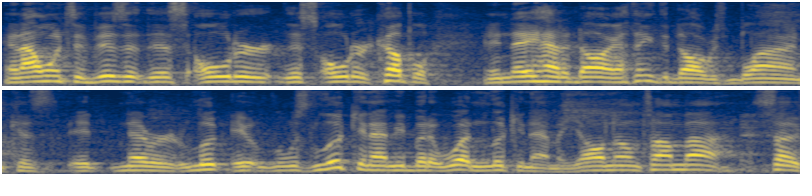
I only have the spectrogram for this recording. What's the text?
and I went to visit this older this older couple, and they had a dog. I think the dog was blind because it never looked. It was looking at me, but it wasn't looking at me. Y'all know what I'm talking about? So,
